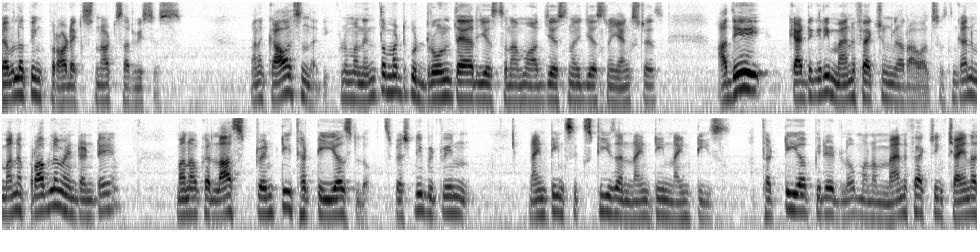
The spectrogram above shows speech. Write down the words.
developing products not services మనకు కావాల్సింది అది. ఇప్పుడు మనం ఎంత మటుకు డ్రోన్ తయారు చేస్తున్నామో అది చేస్తున్నాం ఇది చేస్తున్నాం యంగ్స్టర్స్ అదే కేటగిరీ మ్యానుఫ్యాక్చరింగ్లో రావాల్సి వస్తుంది. కానీ మన ప్రాబ్లం ఏంటంటే మన ఒక లాస్ట్ ట్వంటీ థర్టీ ఇయర్స్లో specially between nineteen sixties and nineteen nineties thirty year పీరియడ్లో మనం మ్యానుఫ్యాక్చరింగ్ చైనా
